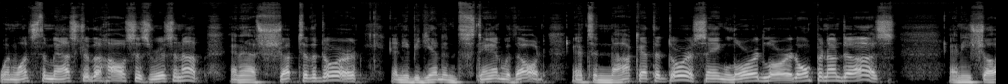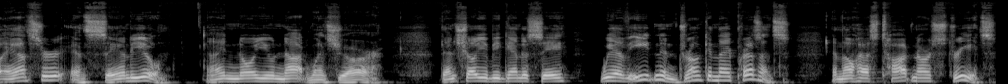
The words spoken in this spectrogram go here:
When once the master of the house is risen up and has shut to the door, and you begin to stand without and to knock at the door, saying, Lord, Lord, open unto us. And he shall answer and say unto you, I know you not whence you are. Then shall you begin to say, We have eaten and drunk in thy presence, and thou hast taught in our streets.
